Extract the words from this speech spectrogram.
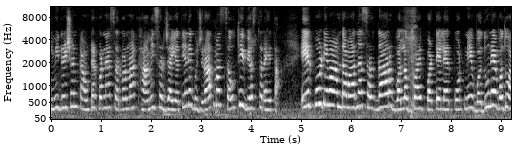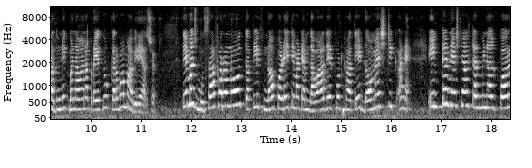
ઇમિગ્રેશન કાઉન્ટર પરના સર્વરમાં ખામી સર્જાઈ હતી અને ગુજરાતમાં સૌથી વ્યસ્ત રહેતા એરપોર્ટ એવા અમદાવાદના સરદાર વલ્લભભાઈ પટેલ એરપોર્ટને વધુને વધુ આધુનિક બનાવવાના પ્રયત્નો કરવામાં આવી રહ્યા છે. તેમજ મુસાફરોનો તકલીફ ન પડે તે માટે અમદાવાદ એરપોર્ટ ખાતે ડોમેસ્ટિક અને ઇન્ટરનેશનલ ટર્મિનલ પર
